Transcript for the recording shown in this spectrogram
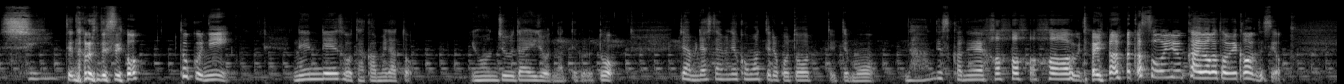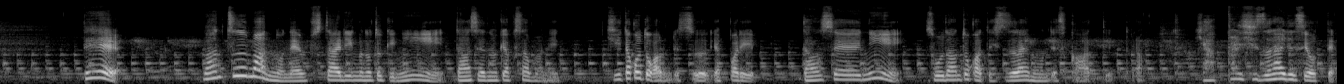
シーンってなるんですよ。特に年齢層高めだと。40代以上になってくると。じゃあ皆さんで困ってることって言っても何ですかねははははみたいな なんかそういう会話が飛び交うんですよ。でマンツーマンのねスタイリングの時に男性のお客様に聞いたことがあるんです。やっぱり男性に相談とかってしづらいもんですかって言ったら、やっぱりしづらいですよって。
